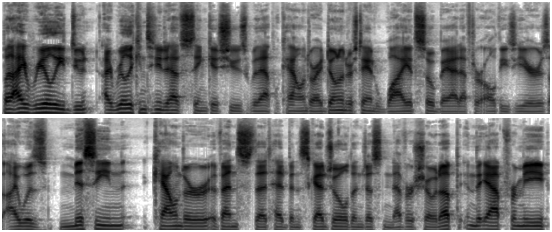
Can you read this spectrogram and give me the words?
But I really do I really continue to have sync issues with Apple Calendar. I don't understand why it's so bad after all these years. I was missing calendar events that had been scheduled and just never showed up in the app for me.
